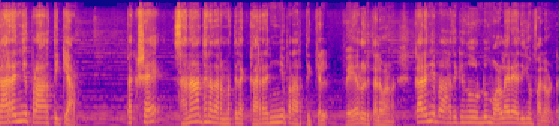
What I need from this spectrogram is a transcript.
കരഞ്ഞ് പ്രാർത്ഥിക്കാം. പക്ഷേ സനാതന ധർമ്മത്തിലെ കരഞ്ഞ് പ്രാർത്ഥിക്കൽ വേറൊരു തലമാണ്. കരഞ്ഞ് പ്രാർത്ഥിക്കുന്നത് കൊണ്ടും വളരെയധികം ഫലമുണ്ട്.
